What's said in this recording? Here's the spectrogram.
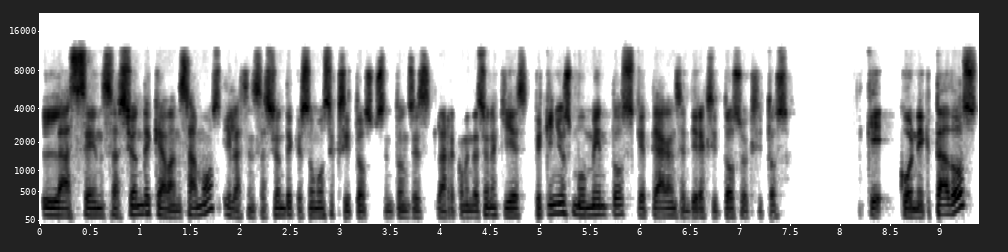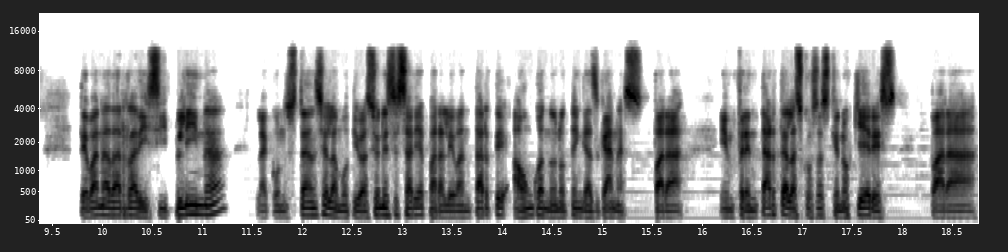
la sensación de que avanzamos y la sensación de que somos exitosos. Entonces, la recomendación aquí es pequeños momentos que te hagan sentir exitoso o exitosa, que conectados te van a dar la disciplina, la constancia, la motivación necesaria para levantarte aun cuando no tengas ganas, para enfrentarte a las cosas que no quieres, para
